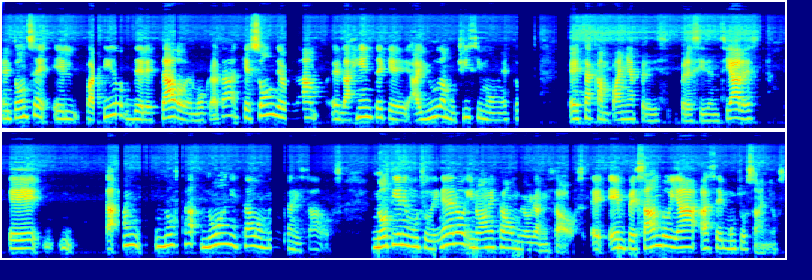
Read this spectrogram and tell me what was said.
Entonces, el Partido del Estado Demócrata, que son de verdad eh, la gente que ayuda muchísimo en estas campañas presidenciales, eh, no, han estado muy organizados. No tienen mucho dinero y no han estado muy organizados, eh, empezando ya hace muchos años.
